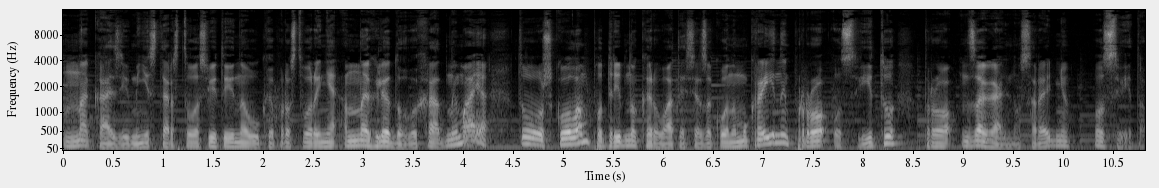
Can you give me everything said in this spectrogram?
наказів Міністерства освіти і науки про створення наглядових рад немає, то школам потрібно керуватися законом України про освіту, про загальну середню освіту.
